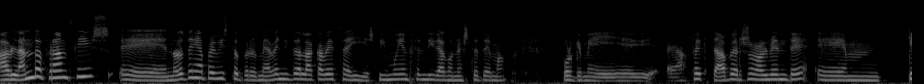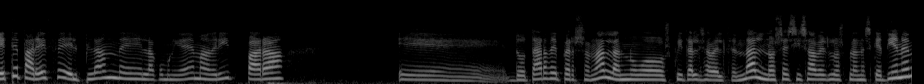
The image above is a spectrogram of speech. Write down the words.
Hablando, Francis, eh, no lo tenía previsto, pero me ha venido a la cabeza y estoy muy encendida con este tema porque me afecta personalmente. Em, ¿Qué te parece el plan de la Comunidad de Madrid para eh, dotar de personal al nuevo Hospital Isabel Zendal? No sé si sabes los planes que tienen.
